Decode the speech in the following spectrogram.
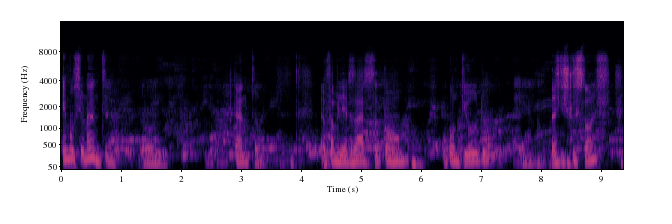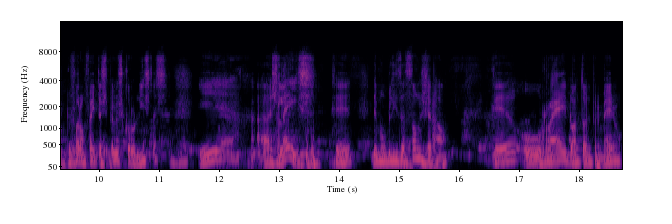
emocionante, eh, portanto, familiarizar-se com o conteúdo das descrições que foram feitas pelos cronistas e as leis que de mobilização geral que o rei do Antônio I,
